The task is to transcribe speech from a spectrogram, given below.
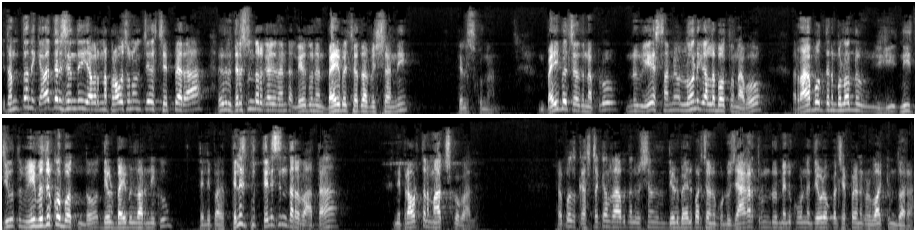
ఇదంతా నీకు ఎలా తెలిసింది? ఎవరన్నా ప్రవచనం చేసి చెప్పారా? లేదా దర్శనం దొరకలేదంటే లేదు నేను బైబిల్ చదివే విషయాన్ని తెలుసుకున్నాను. బైబిల్ చదివినప్పుడు నువ్వు ఏ సమయంలోనికి వెళ్ళబోతున్నావో రాబోతున్న నువ్వు నీ జీవితం ఏం ఎదుర్కోబోతుందో దేవుడు బైబిల్ ద్వారా నీకు తెలిప తెలిసి తెలిసిన తర్వాత నీ ప్రవర్తన మార్చుకోవాలి. సపోజ్ కష్టకాలం రాబోతున్న విషయం దేవుడు బయలుపరచాను అనుకో నువ్వు జాగ్రత్త ఉండు మెలుకున్న దేవుడు ఒకరు చెప్పాడు అనుకో వాక్యం ద్వారా.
